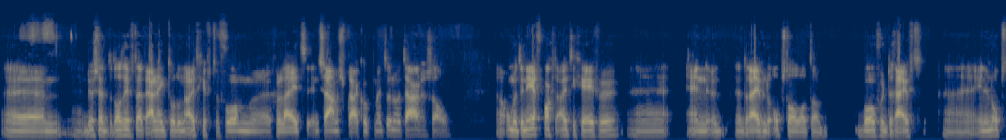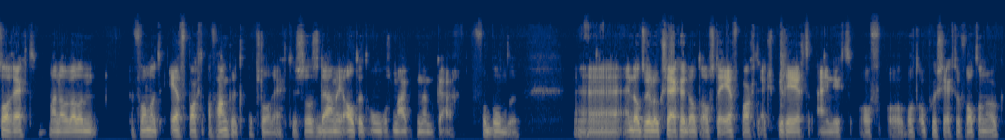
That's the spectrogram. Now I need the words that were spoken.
Ehm, dus het, dat heeft uiteindelijk tot een uitgiftevorm geleid in samenspraak ook met de notaris al. Om het in erfpacht uit te geven en het, het, drijvende opstal wat daar boven drijft in een opstalrecht, maar dan wel een van het erfpacht afhankelijk opstalrecht. Dus dat is daarmee altijd onlosmakelijk met elkaar verbonden. En dat wil ook zeggen dat als de erfpacht expireert, eindigt of, wordt opgezegd of wat dan ook,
